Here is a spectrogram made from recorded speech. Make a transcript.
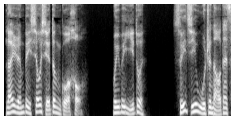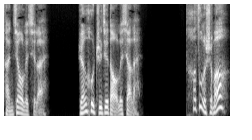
来人被萧邪瞪过后，微微一顿，随即捂着脑袋惨叫了起来，然后直接倒了下来。他做了什么？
